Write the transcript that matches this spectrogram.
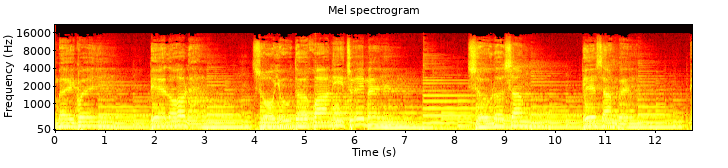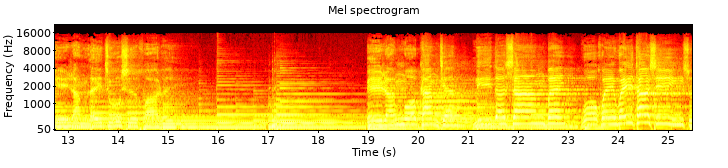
玫瑰，别落泪，所有的花你最美。受了伤，别伤悲，别让泪注湿花蕊。别让我看见你的伤悲，我会为他心碎。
